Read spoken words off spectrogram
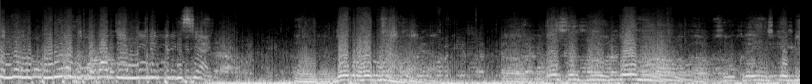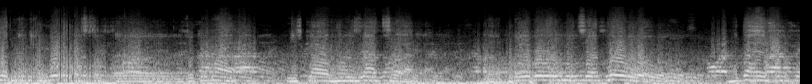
самого порогу давати йому 3,50. Е, Доброго дня. Е, Десять днів тому е, Всеукраїнське об'єднання «Голос», е, зокрема міська організація, е, проявила ініціативу. Ну, Гадаю, що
